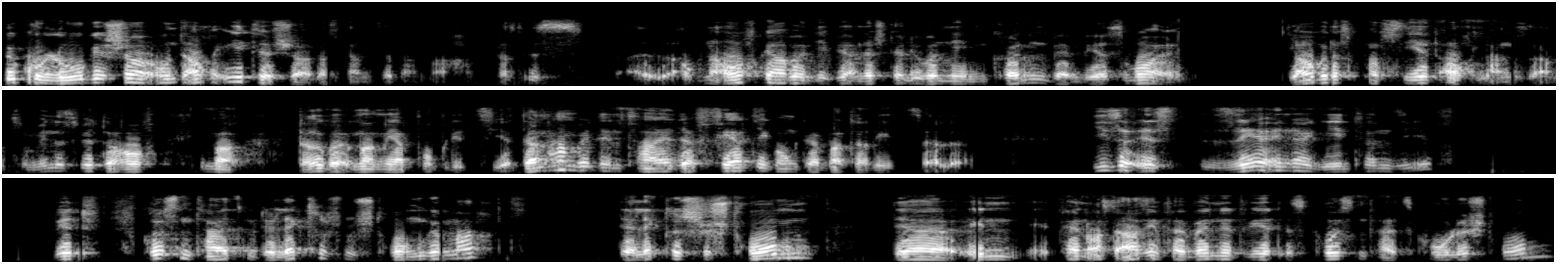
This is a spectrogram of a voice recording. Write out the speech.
ökologischer und auch ethischer das Ganze dann machen. Das ist also auch eine Aufgabe, die wir an der Stelle übernehmen können, wenn wir es wollen. Ich glaube, das passiert auch langsam. Zumindest wird darauf immer, darüber immer mehr publiziert. Dann haben wir den Teil der Fertigung der Batteriezelle. Dieser ist sehr energieintensiv, wird größtenteils mit elektrischem Strom gemacht. Der elektrische Strom, der in Fernostasien verwendet wird, ist größtenteils Kohlestrom.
